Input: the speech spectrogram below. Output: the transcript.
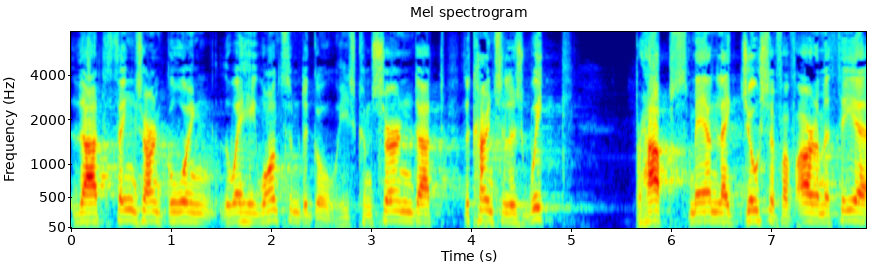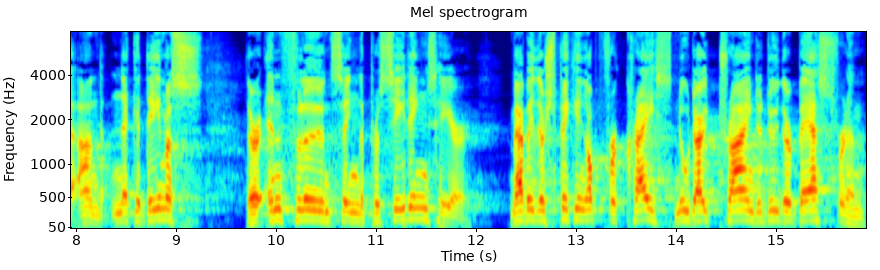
that things aren't going the way he wants them to go. He's concerned that the council is weak. Perhaps men like Joseph of Arimathea and Nicodemus, they're influencing the proceedings here. Maybe they're speaking up for Christ, no doubt trying to do their best for him.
